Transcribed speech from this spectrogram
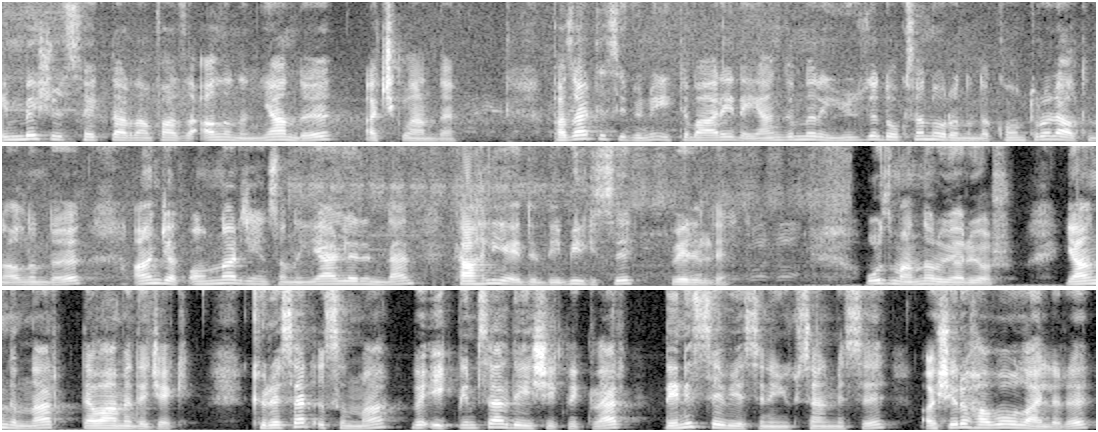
1500 hektardan fazla alanın yandığı açıklandı. Pazartesi günü itibariyle yangınların %90 oranında kontrol altına alındığı ancak onlarca insanın yerlerinden tahliye edildiği bilgisi verildi. Uzmanlar uyarıyor. Yangınlar devam edecek. Küresel ısınma ve iklimsel değişiklikler, deniz seviyesinin yükselmesi, aşırı hava olayları,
